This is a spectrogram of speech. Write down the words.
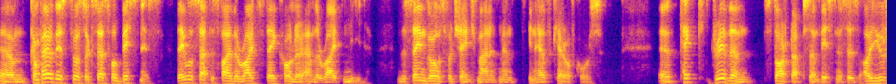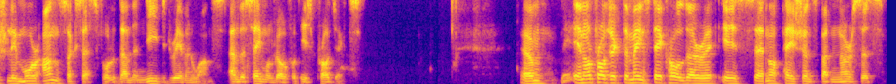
Um, compare this to a successful business. They will satisfy the right stakeholder and the right need. The same goes for change management in healthcare, of course. Uh, Tech-driven startups and businesses are usually more unsuccessful than the need-driven ones, and the same will go for these projects. Um, in our project, the main stakeholder is uh, not patients, but nurses.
